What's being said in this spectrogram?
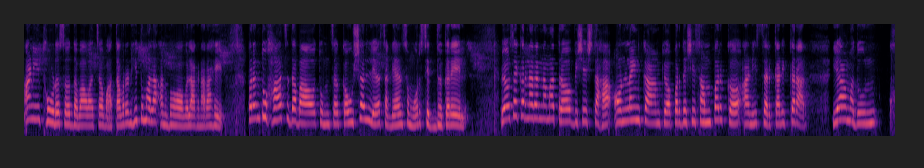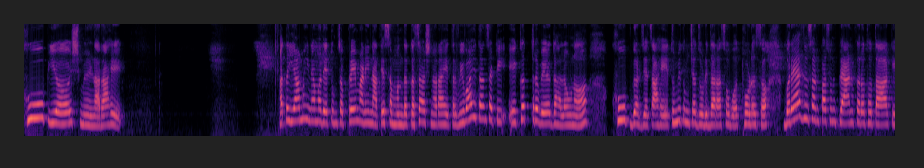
आणि थोडंसं दबावाचं वातावरणही तुम्हाला अनुभवावं लागणार आहे. परंतु हाच दबाव तुमचं कौशल्य सगळ्यांसमोर सिद्ध करेल. व्यवसाय करणाऱ्यांना मात्र विशेषतः ऑनलाईन काम किंवा परदेशी संपर्क आणि सरकारी करार यामधून खूप यश मिळणार आहे. आता या महिन्यामध्ये तुमचं प्रेम आणि नातेसंबंध कसं असणार आहे? तर विवाहितांसाठी एकत्र वेळ घालवणं खूप गरजेचं आहे. तुम्ही तुमच्या जोडीदारासोबत थोडंसं बऱ्याच दिवसांपासून प्लॅन करत होता की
